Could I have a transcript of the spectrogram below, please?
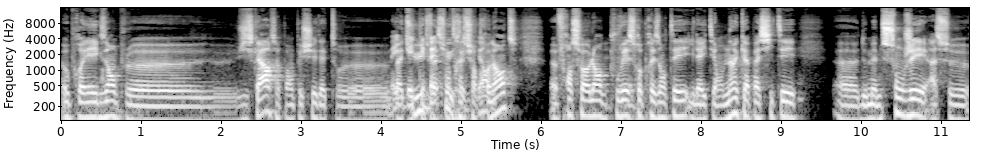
Vous prenez l'exemple euh, Giscard, ça n'a pas empêché d'être euh, battu de façon très surprenante. François Hollande pouvait se représenter, il a été en incapacité de même songer à se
